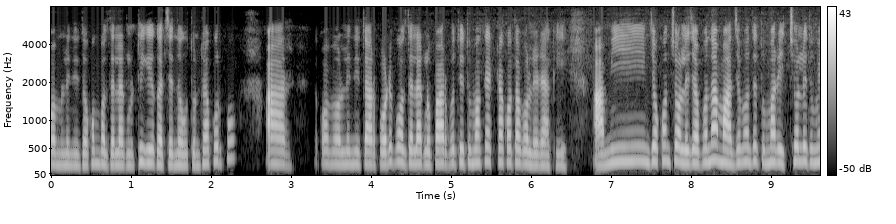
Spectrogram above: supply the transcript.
কমলিনী তখন বলতে লাগল ঠিক আছে নতুন ঠাকুরপো আর কমলিনী তারপরে বলতে লাগল, পার্বতী, তোমাকে একটা কথা বলে রাখি। আমি যখন চলে যাব না, মাঝে মধ্যে তোমার ইচ্ছে হলে তুমি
